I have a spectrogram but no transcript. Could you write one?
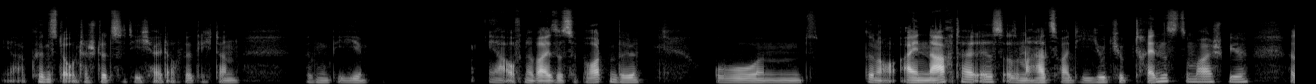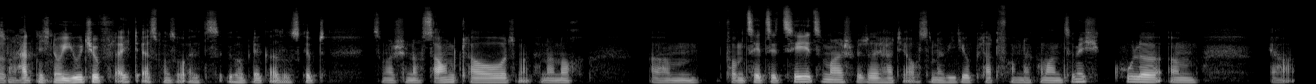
ja, Künstler unterstütze, die ich halt auch wirklich dann irgendwie ja auf eine Weise supporten will. Und genau, ein Nachteil ist, also man hat zwar die YouTube-Trends zum Beispiel, also man hat nicht nur YouTube vielleicht erstmal so als Überblick, also es gibt zum Beispiel noch Soundcloud, man kann dann noch ähm, vom CCC zum Beispiel, der hat ja auch so eine Videoplattform, da kann man ziemlich coole ähm, ja,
